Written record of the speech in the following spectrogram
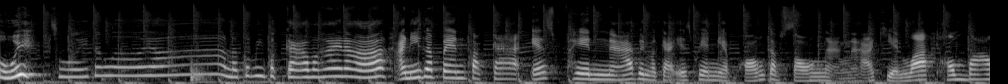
วอุ๊ยสวยจังเลยอะ แล้วก็มีปากกามาให้นะคะ อันนี้จะเป็นปากกา S Pen นะ เป็นปากกา S Pen เนี่ยพร้อมกับซองหนังนะคะ เขียนว่า Tom Bow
